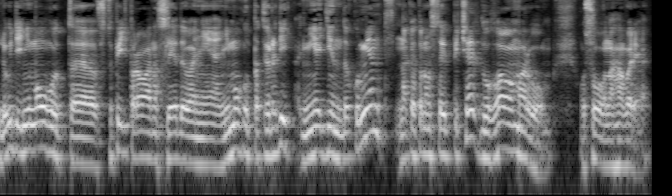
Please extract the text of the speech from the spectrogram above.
люди не могут э, вступить в права наследования, не могут подтвердить ни один документ, на котором стоит печать двуглавым орлом, условно говоря.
